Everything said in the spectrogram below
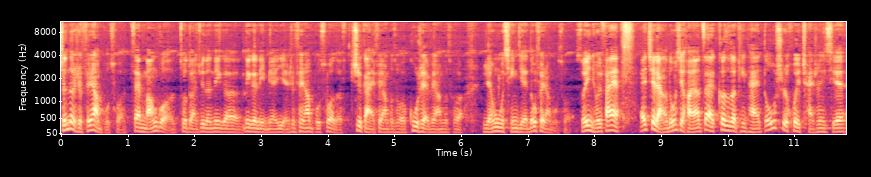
真的是非常不错，在芒果做短剧的那个那个里面也是非常不错的，质感也非常不错，故事也非常不错，人物情节都非常不错。所以你会发现，哎，这两个东西好像在各自的平台都是会产生一些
